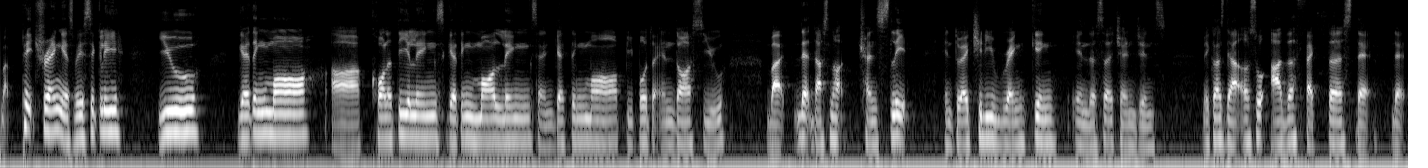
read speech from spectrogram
but PageRank is basically you getting more uh, quality links, getting more links, and getting more people to endorse you. But that does not translate into actually ranking in the search engines because there are also other factors that, that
